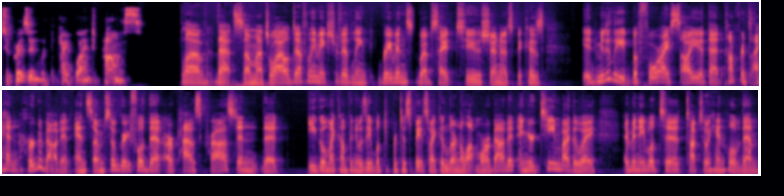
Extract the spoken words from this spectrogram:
to prison with the pipeline to promise. Love that so much. Well, I'll definitely make sure to link Braven's website to the show notes because admittedly, before I saw you at that conference, I hadn't heard about it. And so I'm so grateful that our paths crossed and that Eagle, my company, was able to participate so I could learn a lot more about it. And your team, by the way, I've been able to talk to a handful of them.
